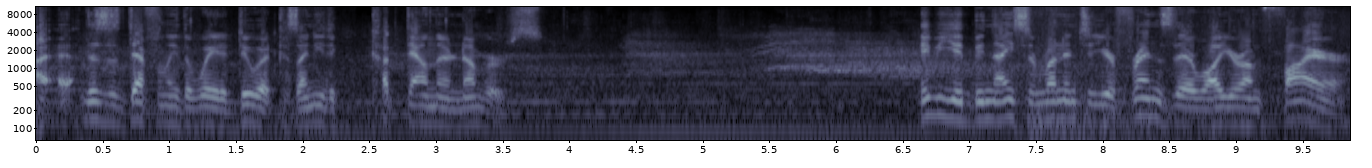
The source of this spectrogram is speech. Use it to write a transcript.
I, I, this is definitely the way to do it because I need to cut down their numbers. Maybe you'd be nice and run into your friends there while you're on fire.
